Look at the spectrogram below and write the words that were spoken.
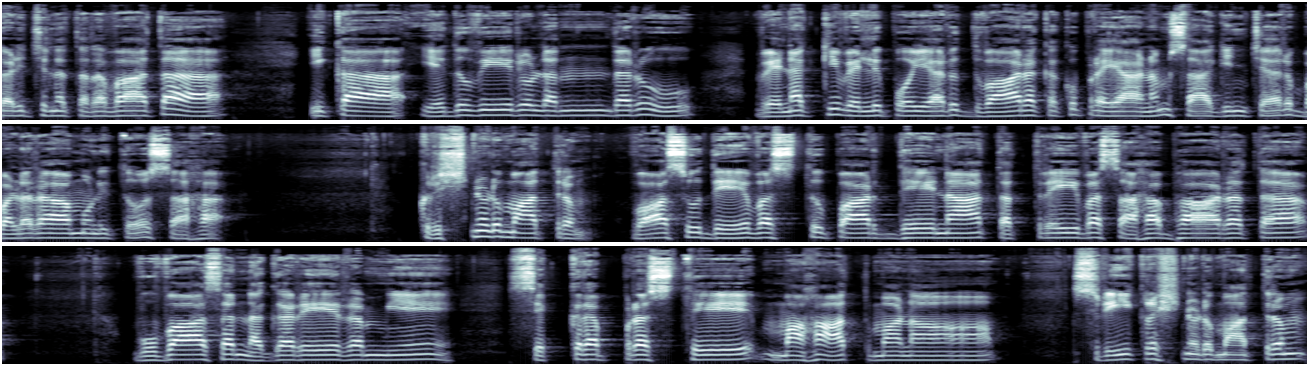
గడిచిన తర్వాత ఇక యదువీరులందరూ వెనక్కి వెళ్ళిపోయారు. ద్వారకకు ప్రయాణం సాగించారు బలరామునితో సహా. కృష్ణుడు మాత్రం వాసుదేవస్తు పార్థేన తత్రైవ సహభారత ఉవాస నగరే రమ్యే శక్రప్రస్థే మహాత్మనా. శ్రీకృష్ణుడు మాత్రం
